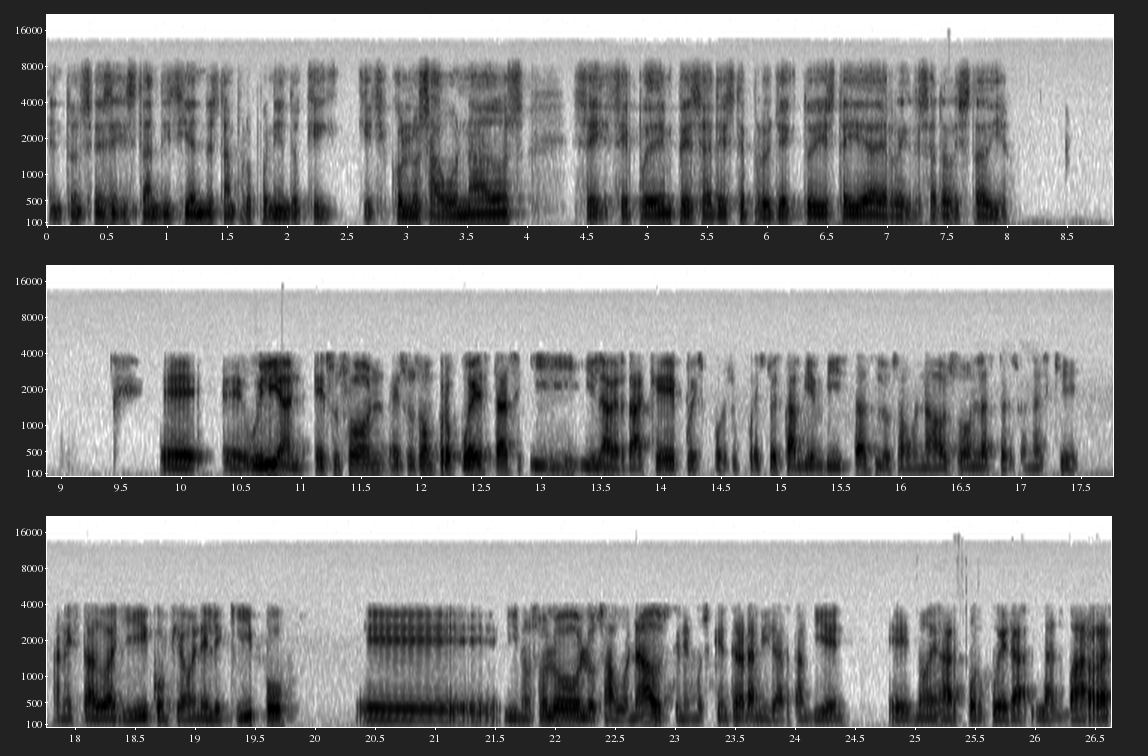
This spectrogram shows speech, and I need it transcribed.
Entonces están diciendo, están proponiendo que, que con los abonados se, se puede empezar este proyecto y esta idea de regresar al estadio. Eh, eh, William, esos son, esos son propuestas y, la verdad que, pues, por supuesto, están bien vistas. Los abonados son las personas que han estado allí, confiado en el equipo, eh, y no solo los abonados, tenemos que entrar a mirar también, no dejar por fuera las barras.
